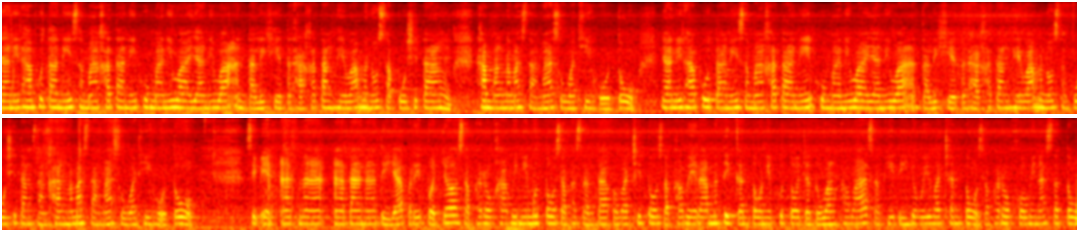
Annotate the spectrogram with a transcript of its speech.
ยานิธามพุตานิสมาคตานิภูมานิวายานิวะอันตาลิเคตถาคตังเทวมนุสสปูชิตังธรรมังนมัสสามาสุวัทีโหตุยานิทาภูตานิสมาคตานิภูมานิวายานิวะอันตาลิเคตถาคตังเทวมนุสสปูชิตังสังฆังนมัสสามาสุวัทีโหตุ11อาตนาอาตานาติยะปริปดย่อสัพพโรคาวินิมุตโตสัพพสันตาปวัชชิโตสัพพเวรามติกันโตนิพุโตจตุวังภวะสัพพิติโยวิวัชชันโตสัพพโรโควินัสสตุ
